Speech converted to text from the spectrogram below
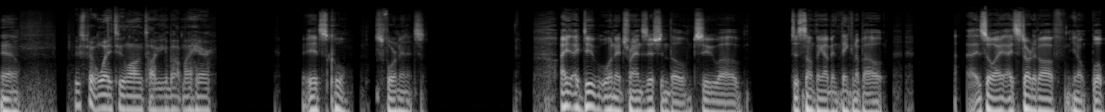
Yeah. We spent way too long talking about my hair. It's cool. It's four minutes. I, I do want to transition though to uh, to something I've been thinking about. Uh, so I, I started off, you know, well,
